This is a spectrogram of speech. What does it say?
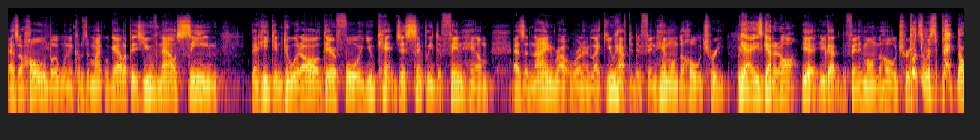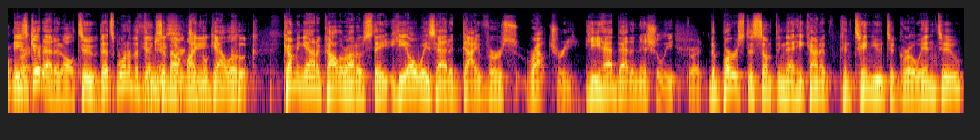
as a whole, but when it comes to Michael Gallup, is you've now seen that he can do it all. Therefore, you can't just simply defend him as a nine route runner. Like you have to defend him on the whole tree. Yeah, he's got it all. Yeah, you got to defend him on the whole tree. Put some respect on him. He's good at it all too. That's one of the things about NC-13, Michael Gallup. Cook. Coming out of Colorado State, he always had a diverse route tree. He had that initially. Right. The burst is something that he kind of continued to grow into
